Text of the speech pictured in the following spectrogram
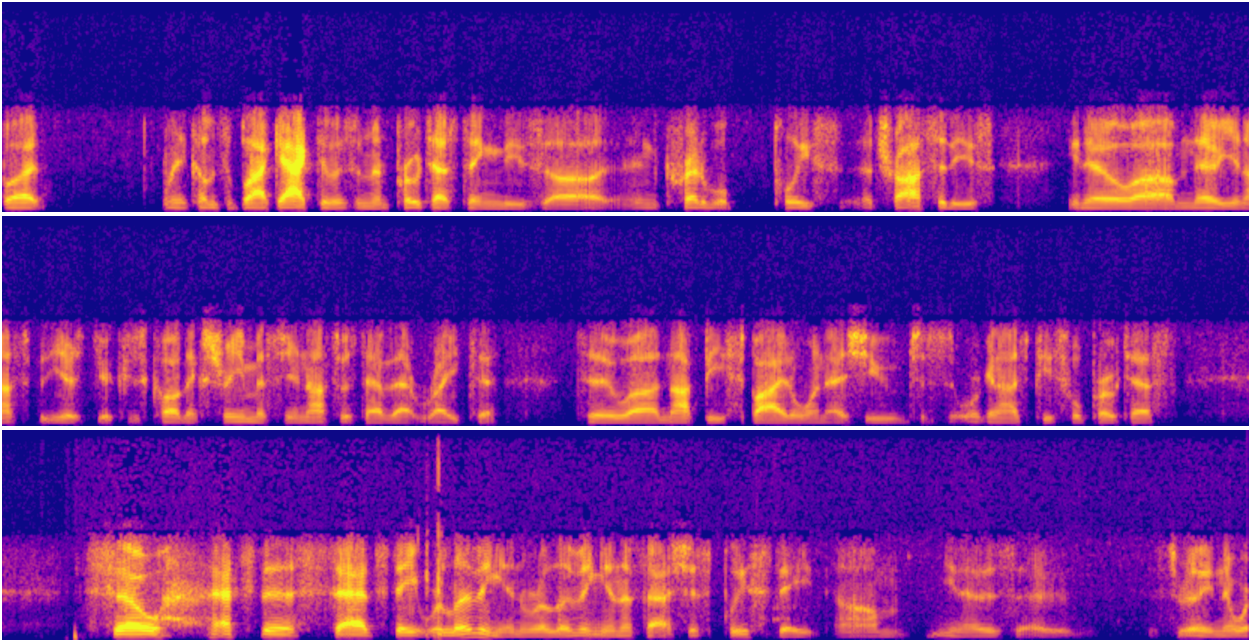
But when it comes to black activism and protesting these uh, incredible police atrocities, you know, um, no, you're not. You're, you're just called an extremist. You're not supposed to have that right to to uh, not be spied on as you just organize peaceful protests. So that's the sad state we're living in. We're living in a fascist police state. Um, you know, there's, a, there's really no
